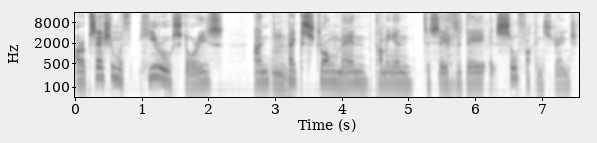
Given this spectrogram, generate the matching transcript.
our obsession with hero stories and Mm. big strong men coming in to save the day. It's so fucking strange,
